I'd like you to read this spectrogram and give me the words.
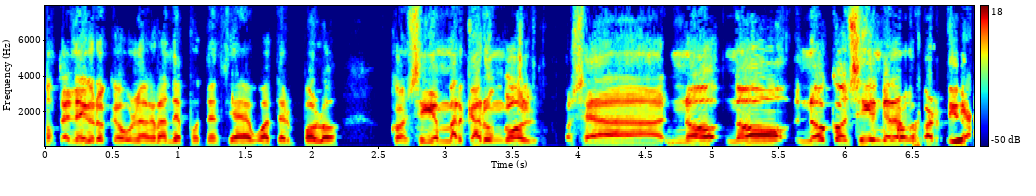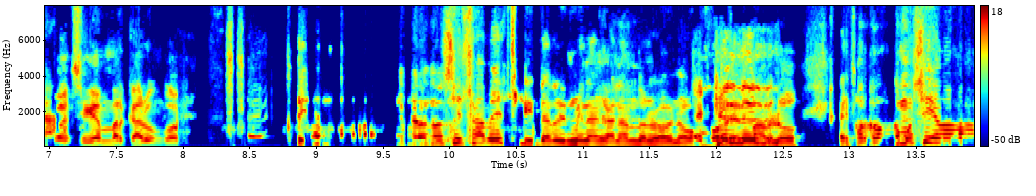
Montenegro, que es una de las grandes potencias de waterpolo, consiguen marcar un gol. O sea, no, no, no consiguen ganar un partido, consiguen marcar un gol. Pero no se sabe si terminan ganándolo o no. Es que Joder, Pablo. ¿Cómo se llamaba?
